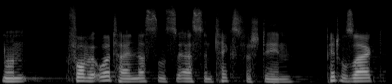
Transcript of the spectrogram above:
Nun, bevor wir urteilen, lasst uns zuerst den Text verstehen. Petrus sagt,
